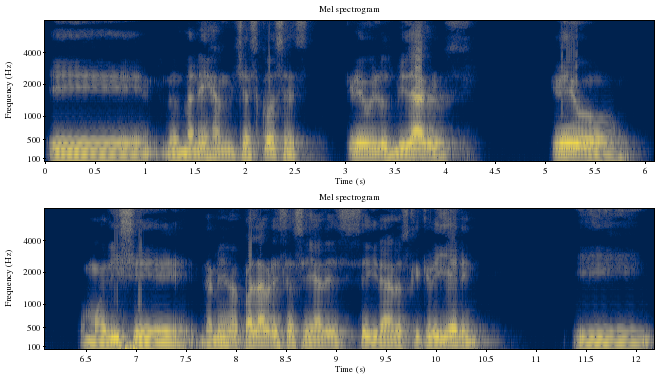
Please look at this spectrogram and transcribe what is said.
eh, nos manejan muchas cosas. Creo en los milagros. Creo como dice la misma palabra, estas señales seguirán a los que creyeren. Y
